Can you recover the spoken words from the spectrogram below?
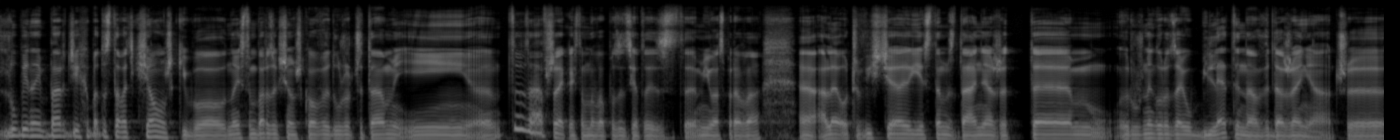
lubię najbardziej chyba dostawać książki, bo no jestem bardzo książkowy, dużo czytam i e, to zawsze jakaś tam nowa pozycja to jest e, miła sprawa, e, ale oczywiście jestem zdania, że te różnego rodzaju bilety na wydarzenia, czy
